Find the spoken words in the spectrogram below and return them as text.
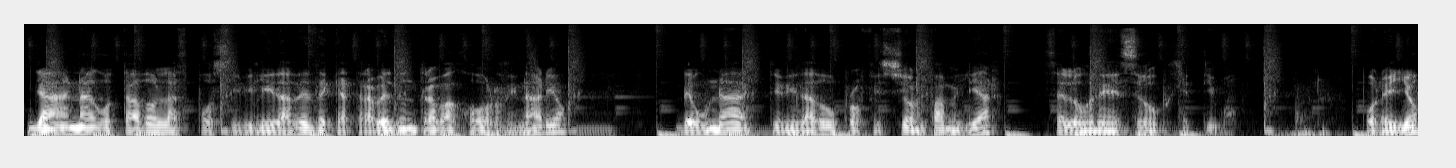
ya han agotado las posibilidades de que a través de un trabajo ordinario, de una actividad o profesión familiar, se logre ese objetivo. Por ello,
